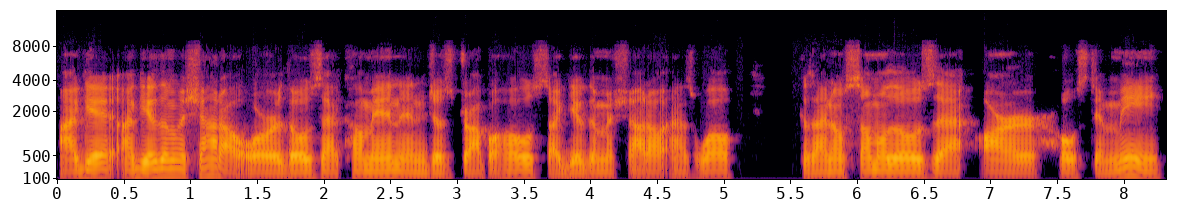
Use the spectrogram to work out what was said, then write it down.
I get I give them a shout out, or those that come in and just drop a host, I give them a shout out as well because I know some of those that are hosting me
